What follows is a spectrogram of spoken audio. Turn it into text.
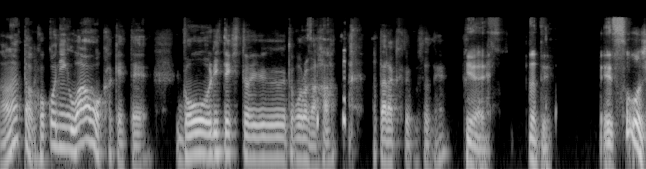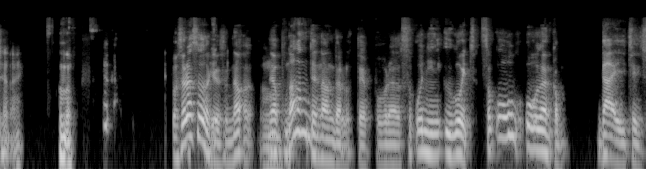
あなたはここに輪をかけて合理的というところがは働くってことね。いやいや、だって、え、そうじゃない？その、まあそれはそうだけどさ、なうんやっぱなんでなんだろうって、やっぱ俺はそこに動いちゃそこをなんか第一にち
